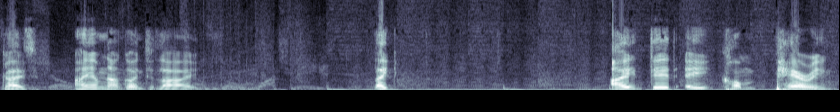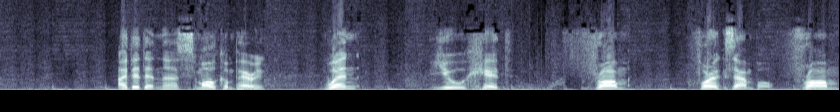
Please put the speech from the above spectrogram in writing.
guys, I am not going to lie. Like, I did a comparing. I did a small comparing. When you hit from, for example, from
